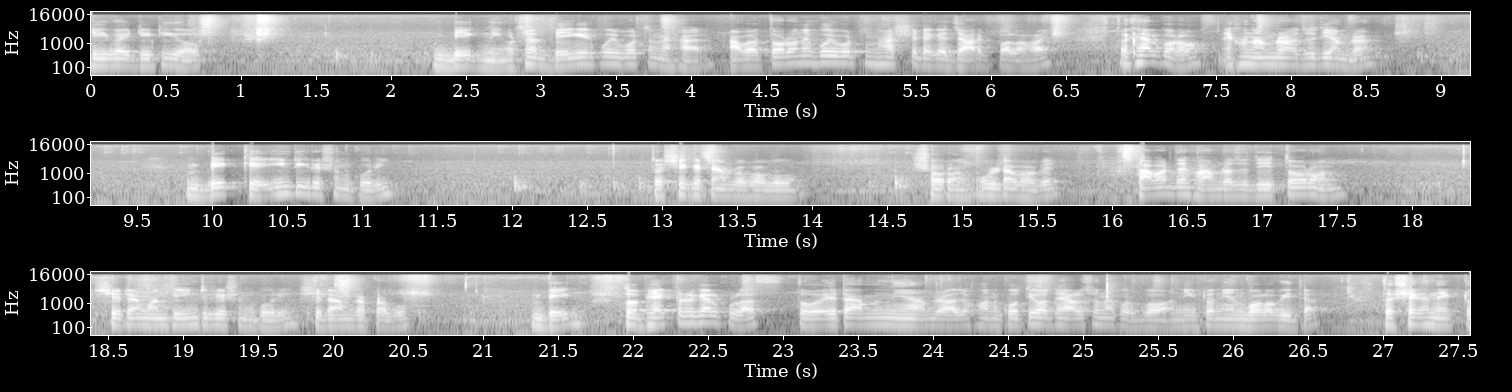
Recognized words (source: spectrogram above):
D by D T of বেগ নেই অর্থাৎ বেগের পরিবর্তনের হার, আবার ত্বরণের পরিবর্তন হার সেটাকে জার্ক বলা হয়। তো খেয়াল করো, এখন আমরা যদি আমরা বেগকে ইন্টিগ্রেশন করি, তো সেক্ষেত্রে আমরা পাবো স্মরণ উল্টাভাবে। আবার দেখো, আমরা যদি ত্বরণ সেটার মানকে ইন্টিগ্রেশন করি, সেটা আমরা পাবো বেগ তো ভেক্টর ক্যালকুলাস তো এটা নিয়ে আমরা যখন গতি অধ্যায় আলোচনা করব নিউটনিয়ান বলবিদ্যা, তো সেখানে একটু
